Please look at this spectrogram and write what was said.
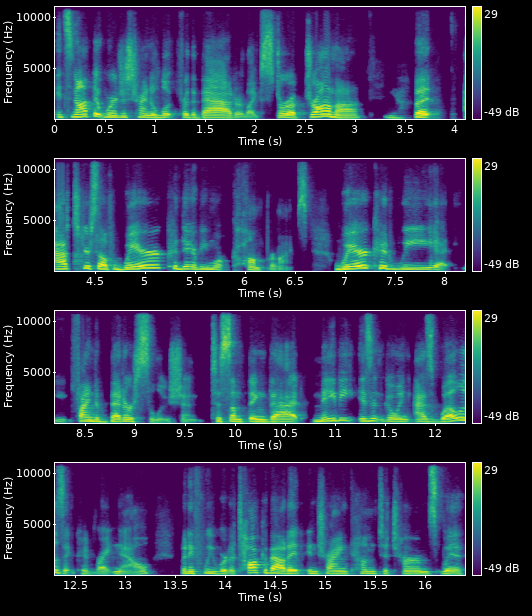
it's not that we're just trying to look for the bad or like stir up drama, yeah. but ask yourself where could there be more compromise where could we find a better solution to something that maybe isn't going as well as it could right now but if we were to talk about it and try and come to terms with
